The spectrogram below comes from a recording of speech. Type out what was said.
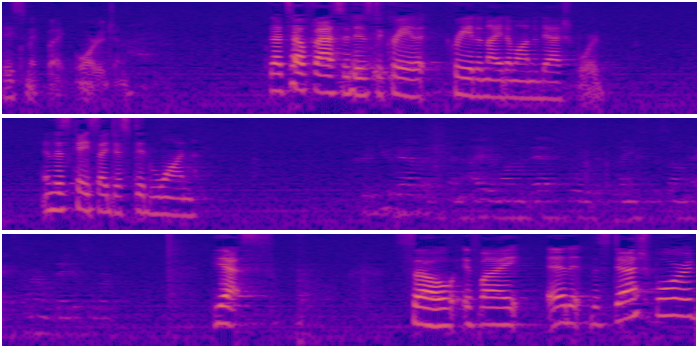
case mix by origin. That's how fast it is to create, a- create an item on a dashboard. In this case, I just did one. Could you have a- an item on the dashboard that links to some external data source? Yes. So if I edit this dashboard,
